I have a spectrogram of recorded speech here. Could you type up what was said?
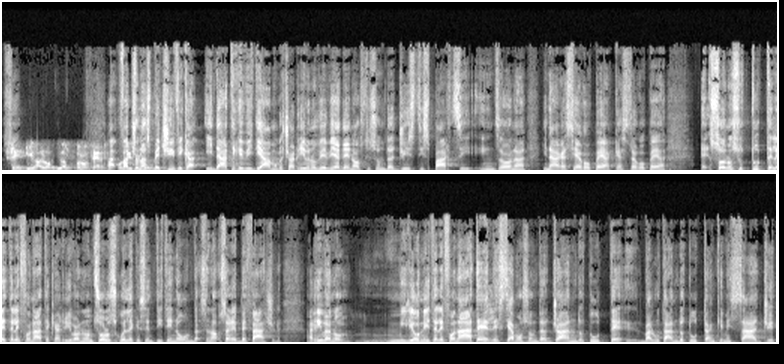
Sì. Io, allora, io sono terza ah, Faccio una specifica, i dati che vi diamo, che ci arrivano via via dai nostri sondaggisti sparsi in zona, in area sia europea che extraeuropea, eh, sono su tutte le telefonate che arrivano, non solo su quelle che sentite in onda, se no sarebbe facile. Arrivano milioni di telefonate, le stiamo sondaggiando tutte, valutando tutte, anche i messaggi,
